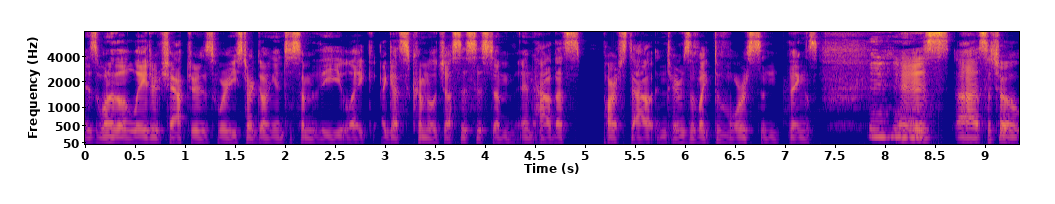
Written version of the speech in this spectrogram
is one of the later chapters where you start going into some of the like I guess criminal justice system and how that's parsed out in terms of like divorce and things. Mm-hmm. And it is uh, such a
